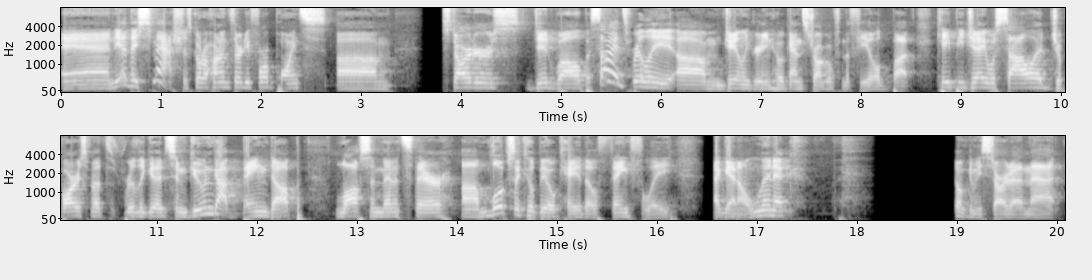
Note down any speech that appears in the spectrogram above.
and yeah, they smashed. Just go to 134 points. Um, starters did well. Besides, really, um, Jalen Green, who again struggled from the field, but KPJ was solid. Jabari Smith was really good. Sengun got banged up, lost some minutes there. Um, looks like he'll be okay though. Thankfully, again, Olynyk. Don't get me started on that.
